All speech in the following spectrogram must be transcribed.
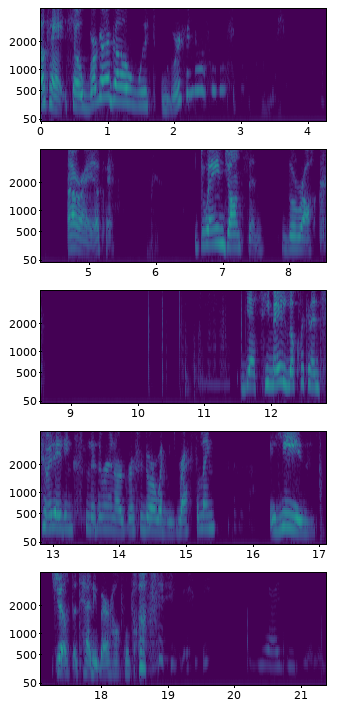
okay, so we're gonna go with Gryffindor for. All right. Okay. Dwayne Johnson, The Rock. Yes, he may look like an intimidating Slytherin or Gryffindor when he's wrestling. He's just a teddy bear Hufflepuff. yeah, I do feel like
